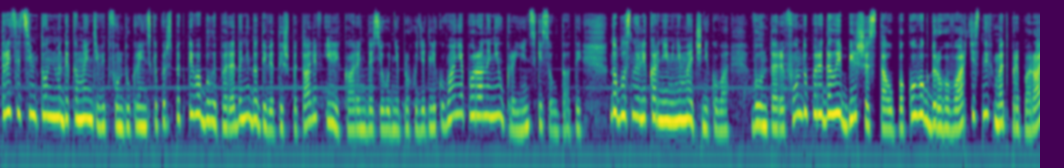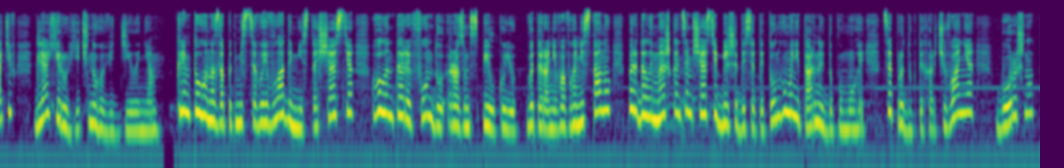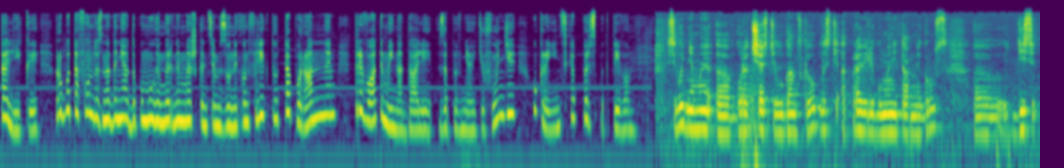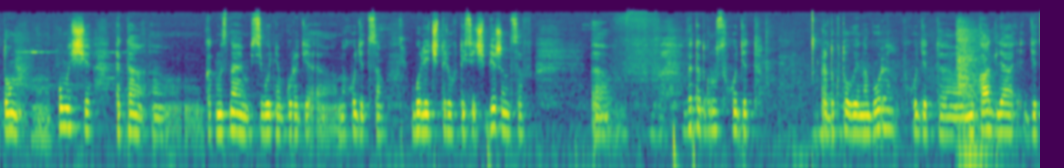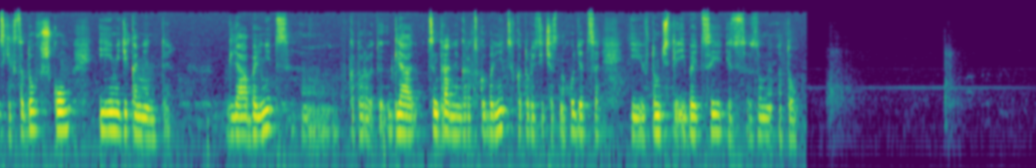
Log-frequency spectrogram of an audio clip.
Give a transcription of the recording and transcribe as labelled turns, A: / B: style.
A: 37 тонн медикаментів від фонду Українська перспектива були передані до дев'яти шпиталів і лікарень, де сьогодні проходять лікування поранені українські солдати. До обласної лікарні імені Мечнікова волонтери фонду передали більше ста упаковок дороговартісних медпрепаратів для хірургічного відділення. Крім того, на запит місцевої влади міста щастя, волонтери фонду разом з спілкою ветеранів Афганістану передали мешканцям щастя більше 10 тонн гуманітарної допомоги. Це продукти харчування, борошно та ліки. Робота фонду з надання допомоги мирним мешканцям зони конфлікту та пораненим триватиме й надалі, запевняють у фонді Українська перспектива.
B: Сегодня мы э, в город Счастье Луганской области отправили гуманитарный груз э, 10 тонн э, помощи. Это, э, как мы знаем, сегодня в городе э, находится более 4 тысяч беженцев. Э, В этот груз входят продуктовые наборы, входит э, мука для детских садов, школ и медикаменты для больниц, в которой, для центральной городской больницы, в которой сейчас находятся и в том числе и бойцы из зоны АТО.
